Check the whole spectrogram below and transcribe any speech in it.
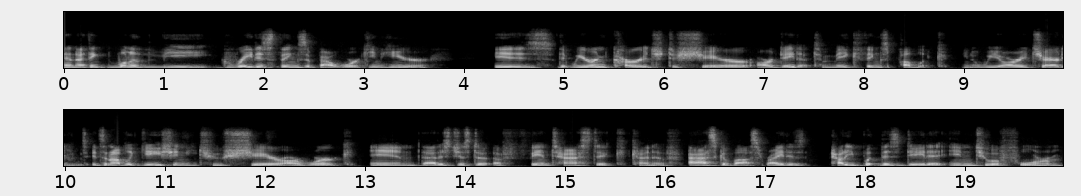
And I think one of the greatest things about working here is that we are encouraged to share our data to make things public. You know, we are a charity. It's an obligation to share our work and that is just a, a fantastic kind of ask of us, right? Is how do you put this data into a form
